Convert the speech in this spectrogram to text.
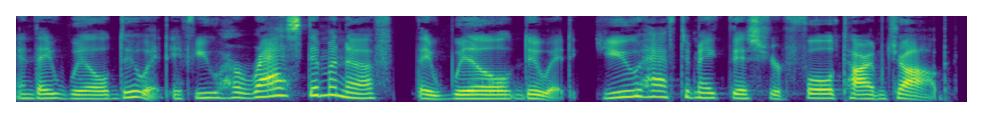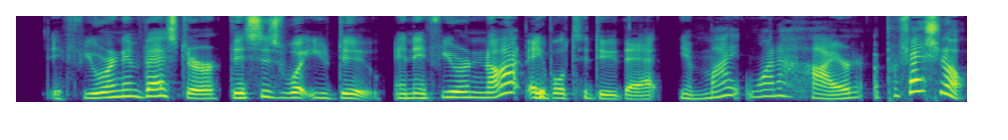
and they will do it. If you harass them enough, they will do it. You have to make this your full time job. If you're an investor, this is what you do. And if you're not able to do that, you might want to hire a professional.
